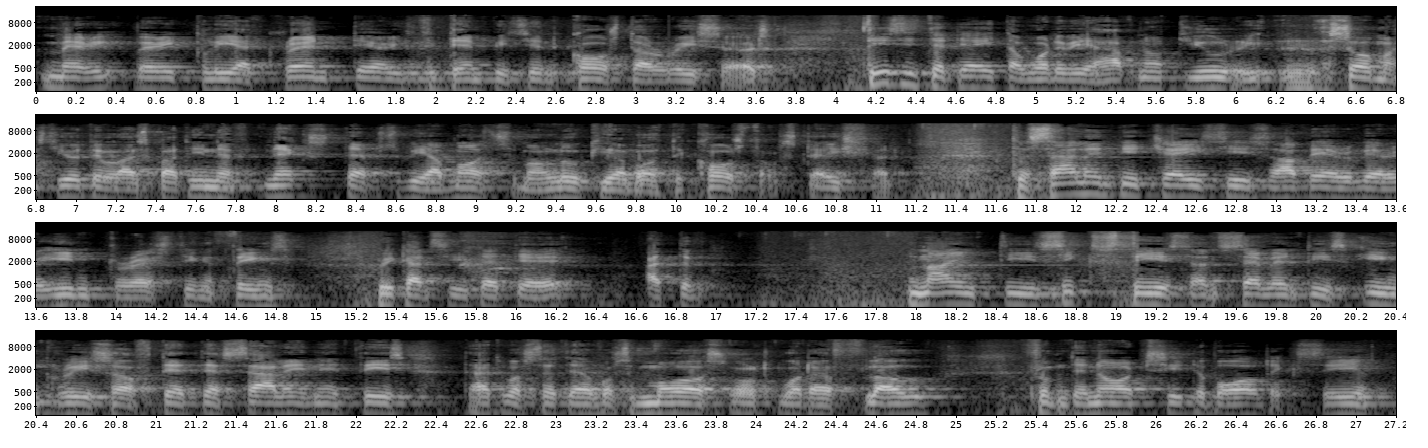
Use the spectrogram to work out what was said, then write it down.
very, very clear trend there in the temperature in coastal research. This is the data what we have not so much utilized, but in the next steps we are much more looking about the coastal station. The salinity changes are very, very interesting things. We can see that at the 90s, 60s, and 70s increase of the, the salinities. That was that there was more saltwater flow from the North Sea to Baltic Sea.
